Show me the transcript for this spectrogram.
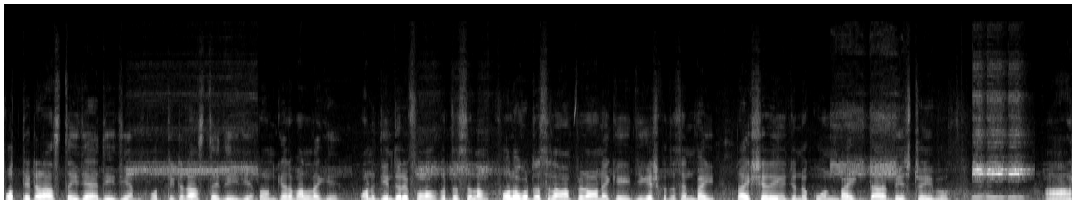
প্রত্যেকটা রাস্তায় যায়, দিয়ে জ্যাম প্রত্যেকটা রাস্তায় দিয়ে জ্যাম তখন কি আর ভালো লাগে? অনেকদিন ধরে ফলো করতেছিলাম। ফলো করতেছিলাম, আপনারা অনেকেই জিজ্ঞেস করতেছেন, ভাই রাইড শেয়ারিংয়ের জন্য কোন বাইকটা বেস্ট হইব? আর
